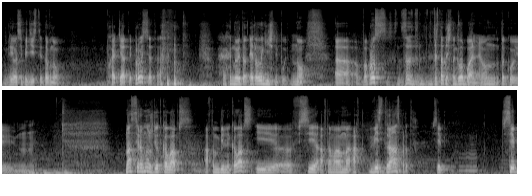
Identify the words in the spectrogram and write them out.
велосипедисты давно хотят и просят, но это, это логичный путь. Но э, вопрос достаточно глобальный. Он такой... нас все равно ждет коллапс, автомобильный коллапс, и все автомо... весь транспорт, все, все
